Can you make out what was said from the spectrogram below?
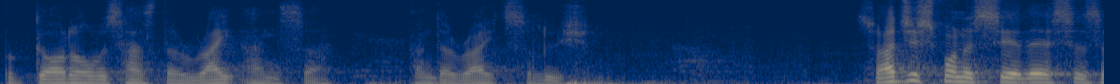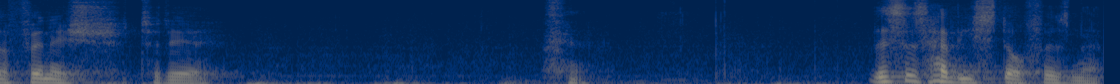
but God always has the right answer and the right solution. So I just want to say this as a finish today. this is heavy stuff, isn't it?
